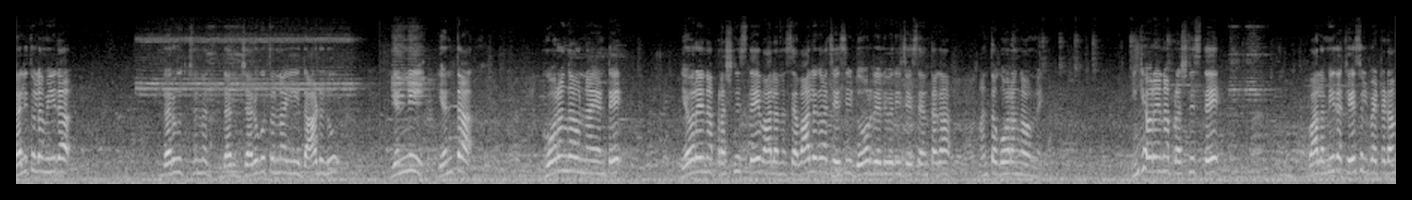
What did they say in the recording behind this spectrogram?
దళితుల మీద జరుగుతున్న జరుగుతున్న ఈ దాడులు ఎన్ని ఎంత ఘోరంగా ఉన్నాయంటే ఎవరైనా ప్రశ్నిస్తే వాళ్ళను సవాలుగా చేసి డోర్ డెలివరీ చేసేంతగా అంత ఘోరంగా ఉన్నాయి. ఇంకెవరైనా ప్రశ్నిస్తే వాళ్ళ మీద కేసులు పెట్టడం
